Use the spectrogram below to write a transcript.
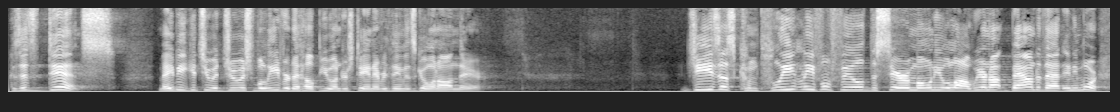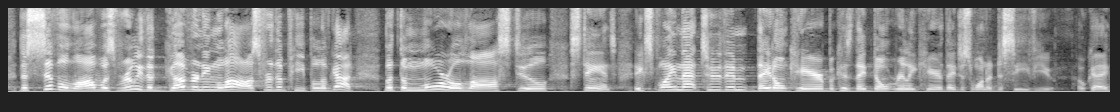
because it's dense. Maybe get you a Jewish believer to help you understand everything that's going on there. Jesus completely fulfilled the ceremonial law. We are not bound to that anymore. The civil law was really the governing laws for the people of God, but the moral law still stands. Explain that to them. They don't care because they don't really care. They just want to deceive you, okay?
